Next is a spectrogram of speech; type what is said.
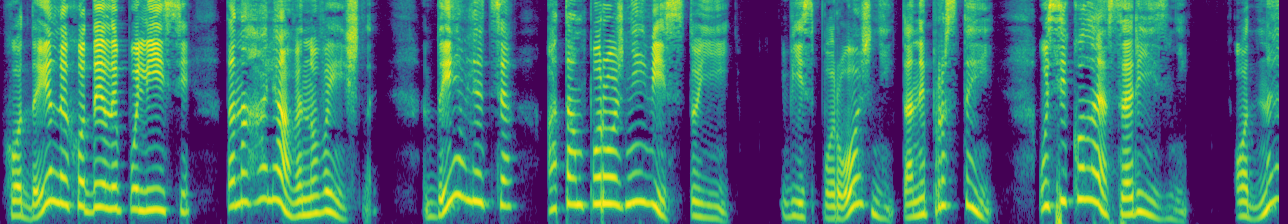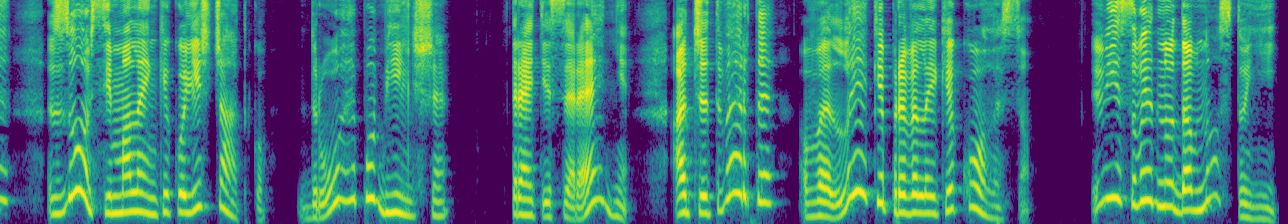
Ходили, ходили по лісі та на галявину вийшли. Дивляться, а там порожній віз стоїть. Віз порожній та непростий, усі колеса різні. Одне зовсім маленьке коліщатко, друге побільше, третє середнє, а четверте велике превелике колесо. Віз, видно, давно стоїть,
